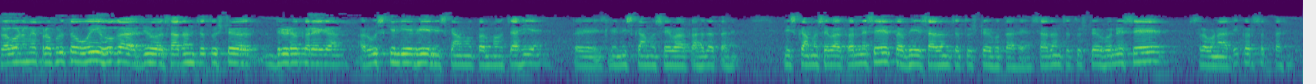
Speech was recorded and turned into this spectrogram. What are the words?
श्रवण में प्रवृत्त वही होगा जो साधन चतुष्ट दृढ़ करेगा और उसके लिए भी निष्काम कर्म चाहिए। तो इसलिए निष्काम सेवा कहा जाता है। निष्काम सेवा करने से तभी साधन चतुष्ट होता है। साधन चतुष्ट होने से श्रवण आदि कर सकता है।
